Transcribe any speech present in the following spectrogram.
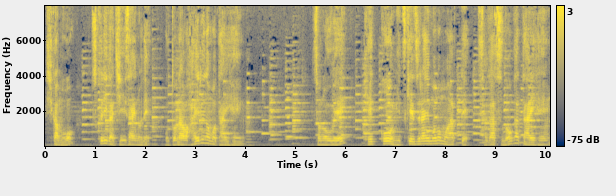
しかも作りが小さいので大人は入るのも大変。その上結構見つけづらいものもあって探すのが大変。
